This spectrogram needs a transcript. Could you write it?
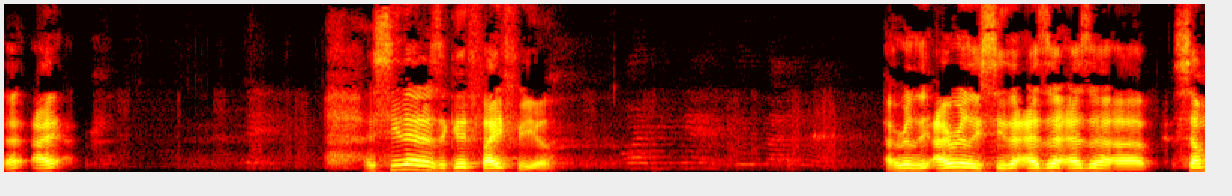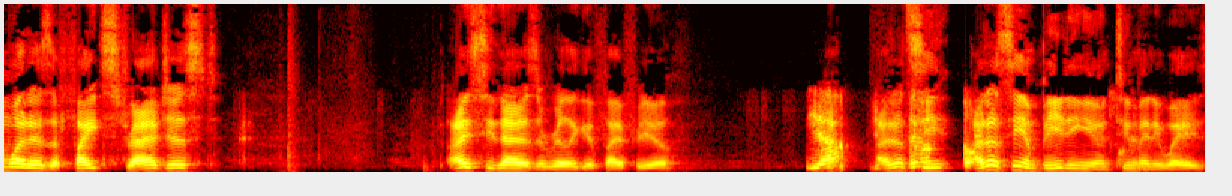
That- I I see that as a good fight for you. I really, I really see that as a as a uh, somewhat as a fight strategist. I see that as a really good fight for you. Yeah. I don't see, I don't see him beating you in too many ways.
